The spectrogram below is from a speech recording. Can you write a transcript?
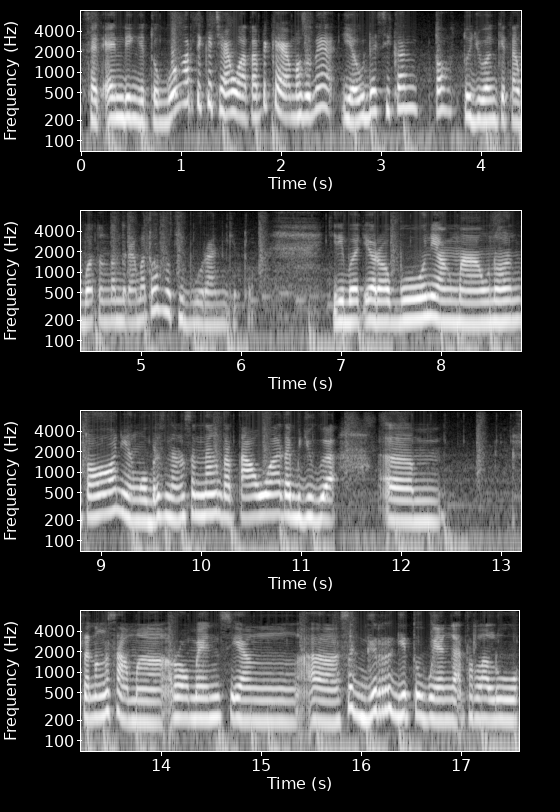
sad ending gitu. Gue ngerti kecewa tapi kayak maksudnya ya udah sih kan toh tujuan kita buat nonton drama tuh untuk hiburan gitu. Jadi buat Yorobun yang mau nonton, yang mau bersenang-senang, tertawa, tapi juga um, seneng sama romance yang uh, seger gitu, yang nggak terlalu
